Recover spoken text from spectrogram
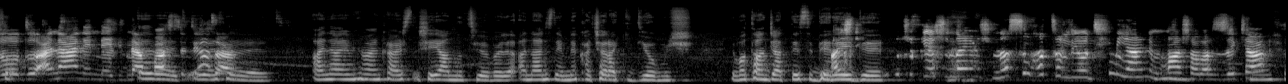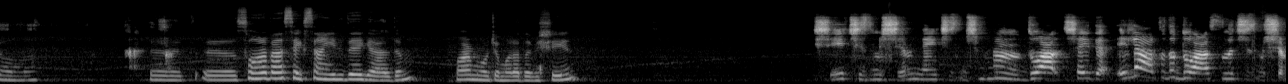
Doğduğu anneannenin evinden bahsediyor evet, da. Evet. Anneannem hemen karşısında şeyi anlatıyor böyle. Anneannesinin evine kaçarak gidiyormuş. Vatan Caddesi dereydi. Bir buçuk yaşındaymış. Nasıl hatırlıyor değil mi yani maşallah zeka. Maşallah. Evet. e, sonra ben 87'de geldim. Var mı hocam arada bir şeyin? şeyi çizmişim. Neyi çizmişim? Hmm, dua şeyde 56'da duasını çizmişim.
